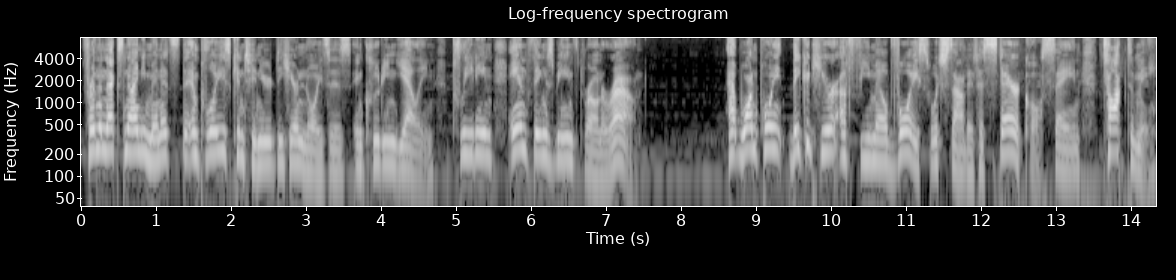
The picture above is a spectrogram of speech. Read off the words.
For the next 90 minutes, the employees continued to hear noises, including yelling, pleading, and things being thrown around. At one point, they could hear a female voice which sounded hysterical, saying, Talk to me,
